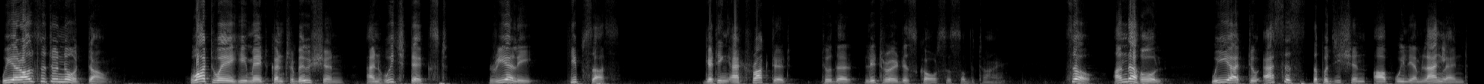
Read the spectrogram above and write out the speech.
We are also to note down what way he made contribution and which text really keeps us getting attracted to the literary discourses of the time. So, on the whole, we are to assess the position of William Langland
